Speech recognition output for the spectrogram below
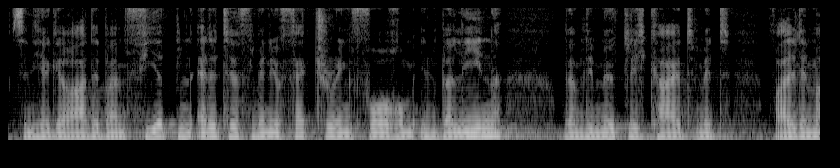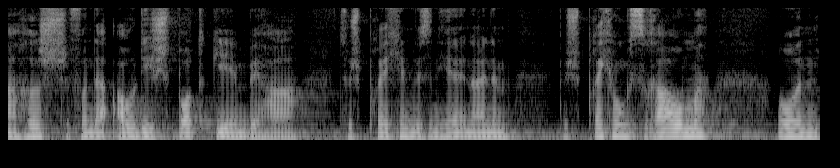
sind hier gerade beim vierten Additive Manufacturing Forum in Berlin. Wir haben die Möglichkeit, mit Waldemar Hirsch von der Audi Sport GmbH zu sprechen. Wir sind hier in einem Besprechungsraum und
